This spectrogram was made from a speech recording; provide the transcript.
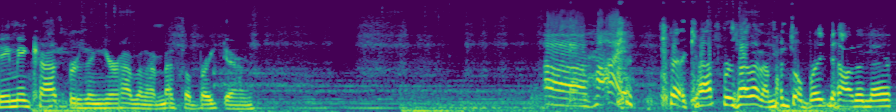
Damien Casper's in here having a mental breakdown. Uh, hi. Casper's having a mental breakdown in there.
